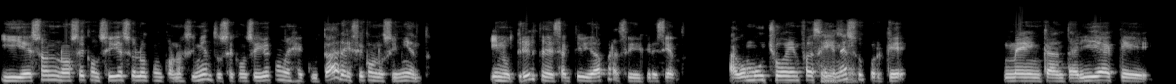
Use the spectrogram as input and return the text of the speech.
Y eso no se consigue solo con conocimiento, se consigue con ejecutar ese conocimiento y nutrirte de esa actividad para seguir creciendo. Hago mucho énfasis en eso porque me encantaría que,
